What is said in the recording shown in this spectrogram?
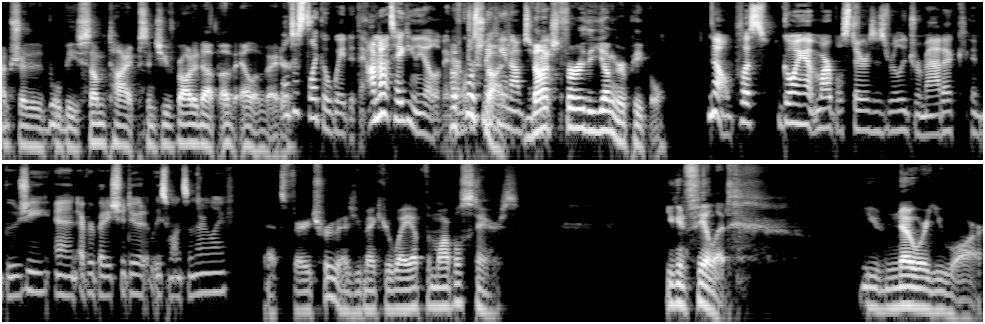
I'm sure there will be some type, since you've brought it up, of elevator. Well, just like a weighted thing. I'm not taking the elevator. of course not. Not for the younger people. No, plus going up marble stairs is really dramatic and bougie, and everybody should do it at least once in their life. That's very true as you make your way up the marble stairs. You can feel it. You know where you are.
